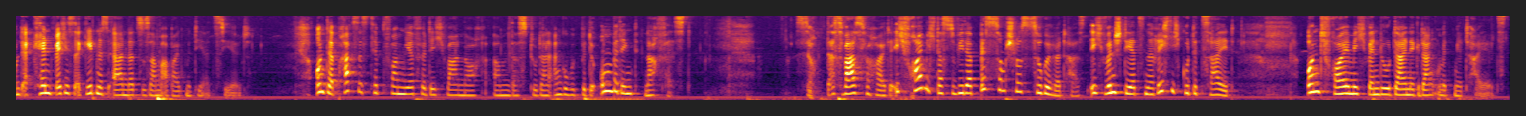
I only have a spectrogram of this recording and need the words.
und erkennt, welches Ergebnis er in der Zusammenarbeit mit dir erzielt. Und der Praxistipp von mir für dich war noch, ähm, dass du dein Angebot bitte unbedingt nachfasst. So, das war's für heute. Ich freue mich, dass du wieder bis zum Schluss zugehört hast. Ich wünsche dir jetzt eine richtig gute Zeit und freue mich, wenn du deine Gedanken mit mir teilst.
